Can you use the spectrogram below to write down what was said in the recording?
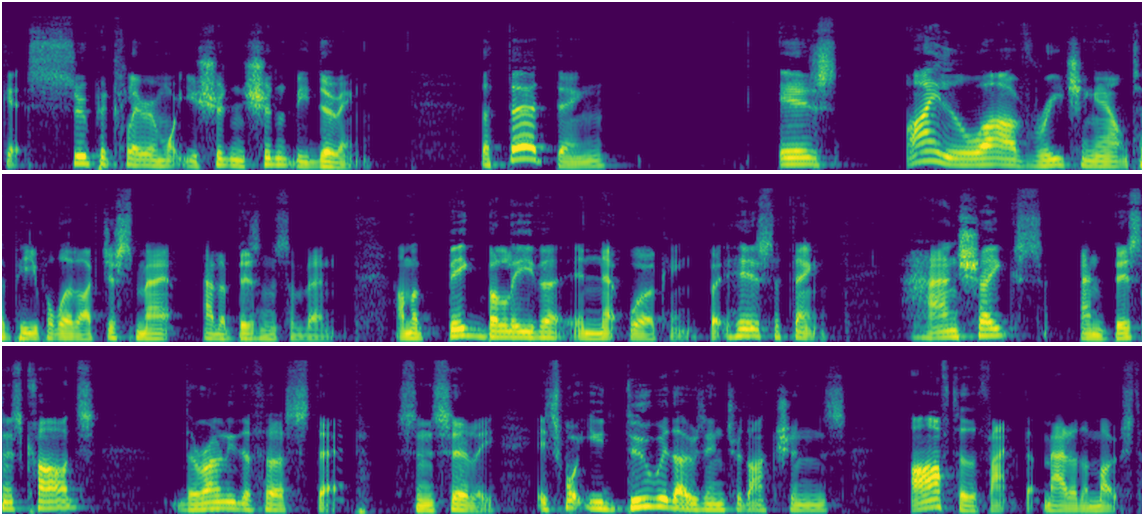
get super clear on what you should and shouldn't be doing. The third thing is I love reaching out to people that I've just met at a business event. I'm a big believer in networking, but here's the thing handshakes and business cards, they're only the first step, sincerely. It's what you do with those introductions after the fact that matter the most.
